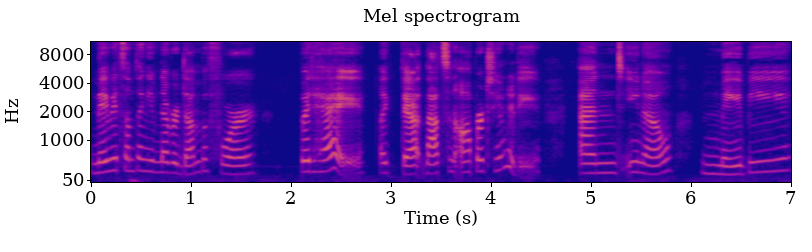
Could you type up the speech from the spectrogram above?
maybe it's something you've never done before but hey, like that that's an opportunity. And, you know, maybe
